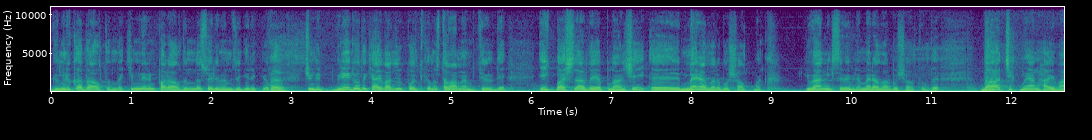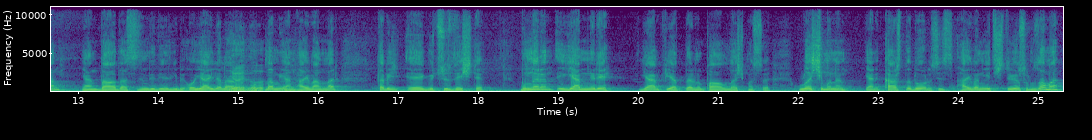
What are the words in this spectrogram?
gümrük adı altında kimlerin para aldığını da söylememize gerek yok. Evet. Çünkü Güneydoğu'daki hayvancılık politikamız tamamen bitirildi. İlk başlarda yapılan şey e, meraları boşaltmak. Güvenlik sebebiyle meralar boşaltıldı. Dağa çıkmayan hayvan yani dağda sizin dediğiniz gibi o yaylalarda Yaylalar, otlamayan evet. hayvanlar tabii e, güçsüzleşti. Bunların e, yemleri, yem fiyatlarının pahalılaşması, ulaşımının yani Kars'ta doğru siz hayvanı yetiştiriyorsunuz ama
